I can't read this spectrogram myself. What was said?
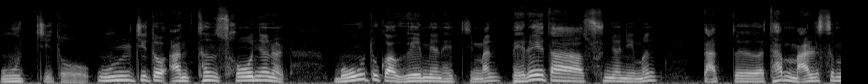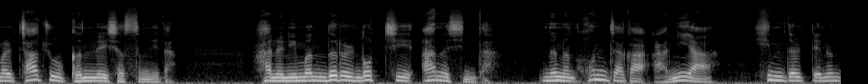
웃지도 울지도 않던 소년을 모두가 외면했지만 베레다 수녀님은 따뜻한 말씀을 자주 건네셨습니다. 하느님은 너를 놓지 않으신다. 너는 혼자가 아니야. 힘들 때는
